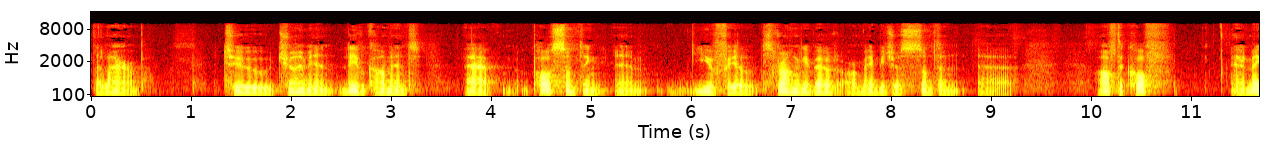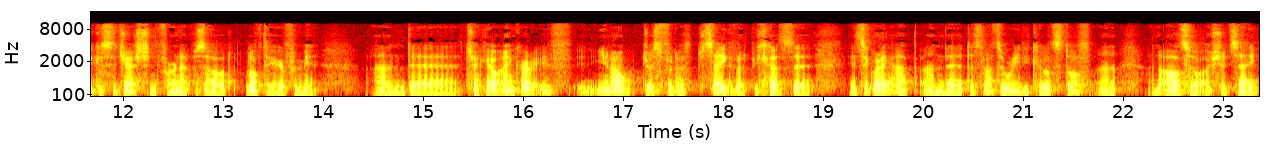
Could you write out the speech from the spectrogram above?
the larb to chime in, leave a comment, uh, post something um, you feel strongly about, or maybe just something uh, off the cuff. Uh, make a suggestion for an episode. Love to hear from you. And uh, check out Anchor if you know just for the sake of it, because uh, it's a great app and uh, there's lots of really cool stuff. Uh, and also, I should say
